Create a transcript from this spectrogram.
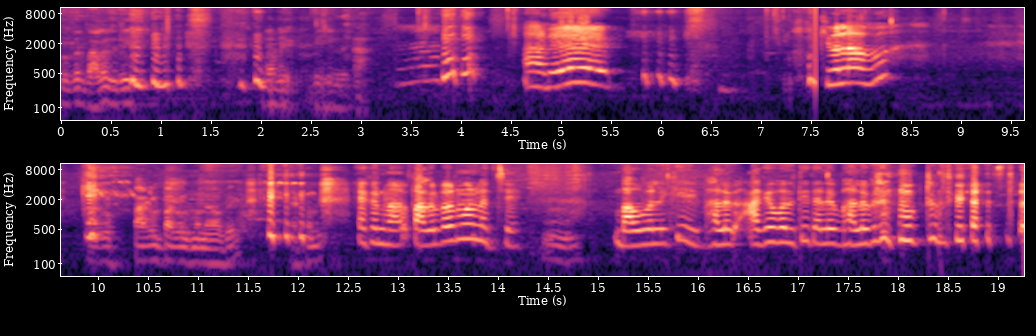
তোদের ভালো জিনিস। আরে কি বলল বাবু পাগল- পাগল পাগল মনে হবে এখন এখন পাগল পাগল মনে হচ্ছে হুম। বাবু বলে কি, ভালো, আগে বলতি, তাহলে ভালো করে মুখ টুক ধুয়ে আসতো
